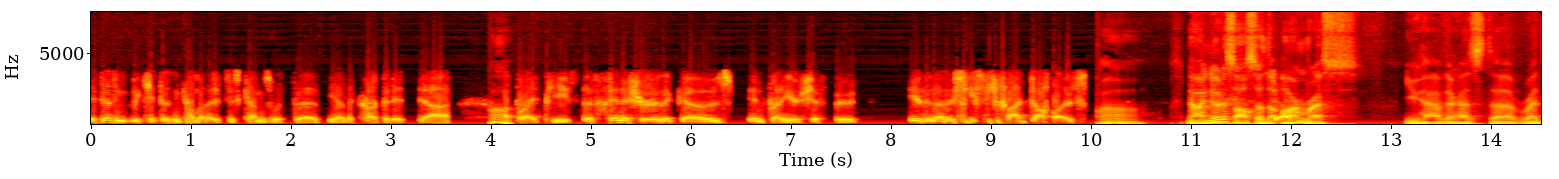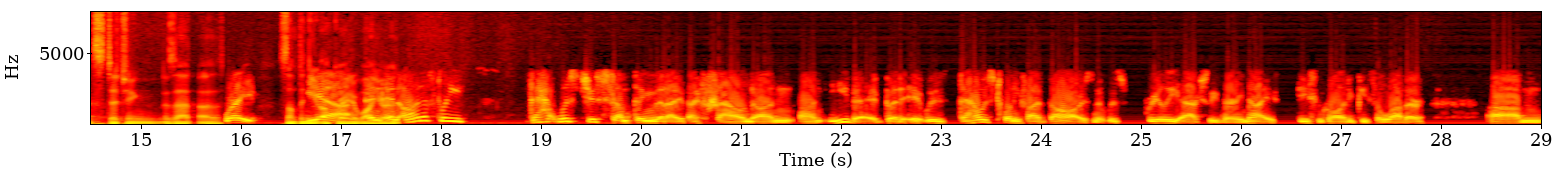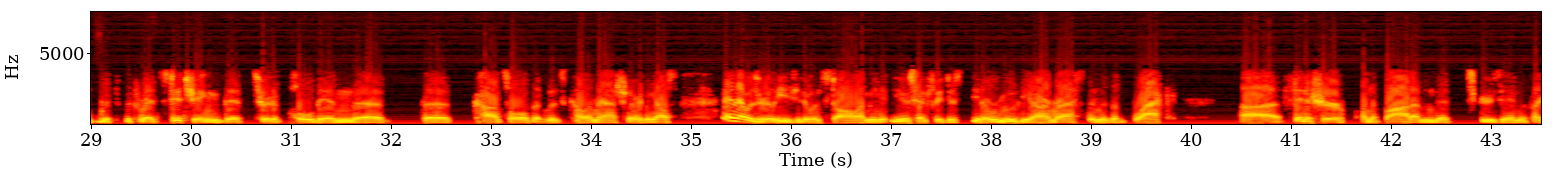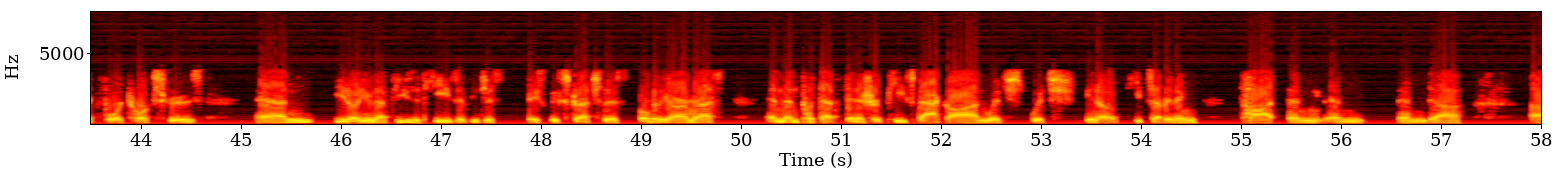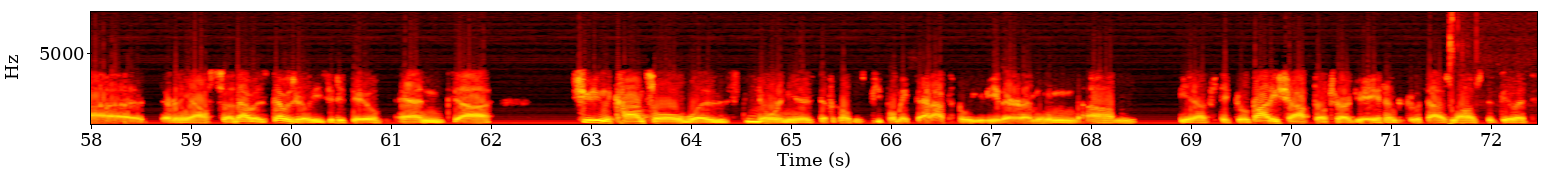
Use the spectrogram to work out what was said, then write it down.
It doesn't. The kit doesn't come with it. It just comes with the you know the carpeted uh, Oh, upright piece. The finisher that goes in front of your shift boot is another sixty-five dollars. wow. Now I notice also the So- armrests you have there has the red stitching. Is that uh, Right. something you yeah. upgraded while and, you're and at? honestly, that was just something that I, I found on on eBay. But it was that was twenty-five dollars, and it was really actually very nice, decent quality piece of leather um, with with red stitching that sort of pulled in the the console that was color matched and everything else. And that was really easy to install. I mean, you essentially just you know remove the armrest and there's a black uh, finisher on the bottom that screws in with like four torque screws, and you don't even have to use adhesive. You just basically stretch this over the armrest and then put that finisher piece back on, which which you know keeps everything taut and and and uh, uh, everything else. So that was that was really easy to do, and uh, shooting the console was nowhere near as difficult as people make that out to believe either. I mean, um, you know, if you take to a body shop, they'll charge you eight hundred to thousand dollars to do it.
